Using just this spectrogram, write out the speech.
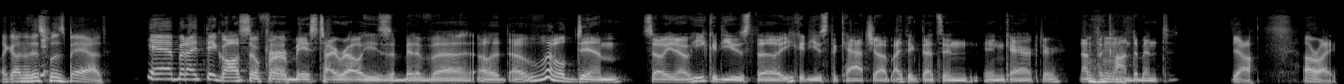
Like, oh, this was bad. Yeah, but I think also okay. for Mace Tyrell, he's a bit of a, a, a little dim. So, you know, he could use the he could use the catch up. I think that's in in character, not the mm-hmm. condiment. Yeah. All right.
